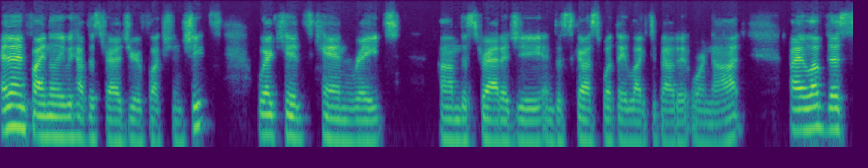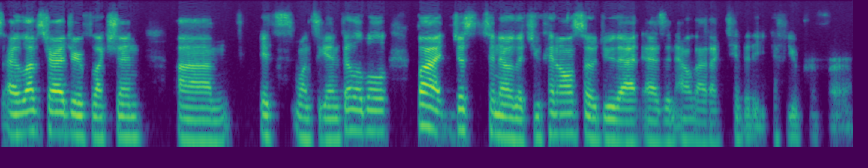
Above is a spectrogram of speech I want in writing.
And then finally, we have the strategy reflection sheets where kids can rate um, the strategy and discuss what they liked about it or not. I love this. I love strategy reflection. Um, it's once again fillable, but just to know that you can also do that as an out loud activity if you prefer.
